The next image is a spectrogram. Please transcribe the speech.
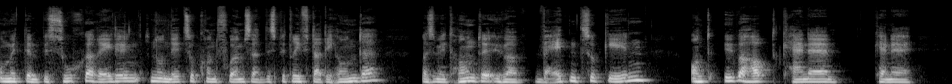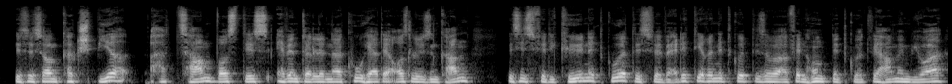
und mit den Besucherregeln nun nicht so konform sind. Das betrifft auch die Hunde, also mit Hunde über Weiden zu gehen und überhaupt keine, keine, wie soll ich sagen, kein Gespür zu haben, was das eventuell in einer Kuhherde auslösen kann. Das ist für die Kühe nicht gut, das ist für Weidetiere nicht gut, das ist aber auch für den Hund nicht gut. Wir haben im Jahr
